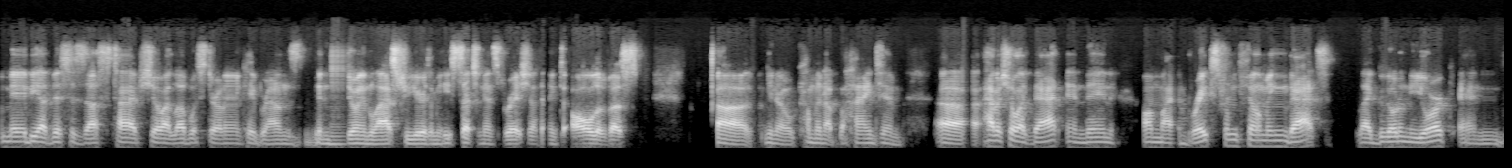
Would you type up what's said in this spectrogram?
maybe a This Is Us type show. I love what Sterling K. Brown's been doing the last few years. I mean, he's such an inspiration, I think, to all of us. Uh, you know, coming up behind him, uh, have a show like that, and then on my breaks from filming that, like go to New York and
